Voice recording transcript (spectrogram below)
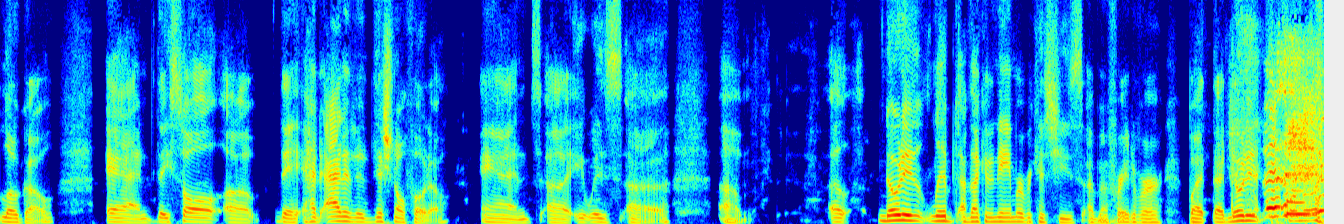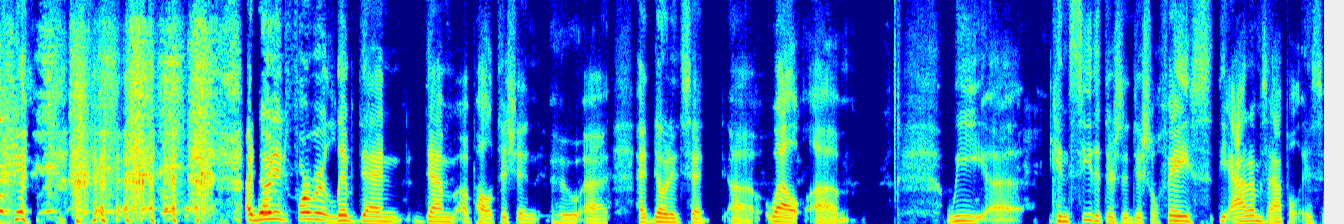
logo, and they saw uh, they had added an additional photo, and uh, it was uh, um, noted lib. I'm not going to name her because she's. I'm afraid of her, but noted. a noted former Lib Dem, Dem a politician who uh, had noted said, "Well, um, we can see that there's an additional face. The Adam's apple is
